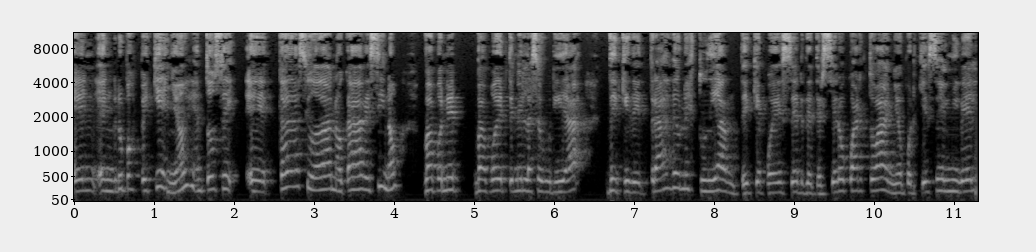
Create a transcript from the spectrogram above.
en, en grupos pequeños. Entonces, eh, cada ciudadano, cada vecino va a, poner, va a poder tener la seguridad de que detrás de un estudiante, que puede ser de tercero o cuarto año, porque ese es el nivel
